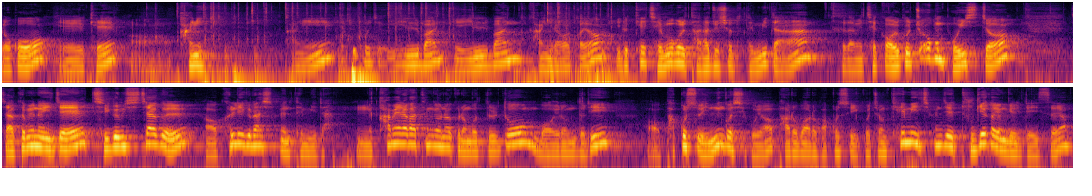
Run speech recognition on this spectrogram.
요거 예, 이렇게 어, 강의 강의 프로젝트 일반 예, 일반 강의라고 할까요? 이렇게 제목을 달아 주셔도 됩니다. 그 다음에 제 거 얼굴 조금 보이시죠 자 그러면 이제 지금 시작을 어, 클릭을 하시면 됩니다. 음, 카메라 같은 경우나 그런 것들도 뭐 여러분들이 어, 바꿀 수 있는 것이고요. 바로바로 바로 바꿀 수 있고 전 캠이 현재 두 개가 연결되어 있어요.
